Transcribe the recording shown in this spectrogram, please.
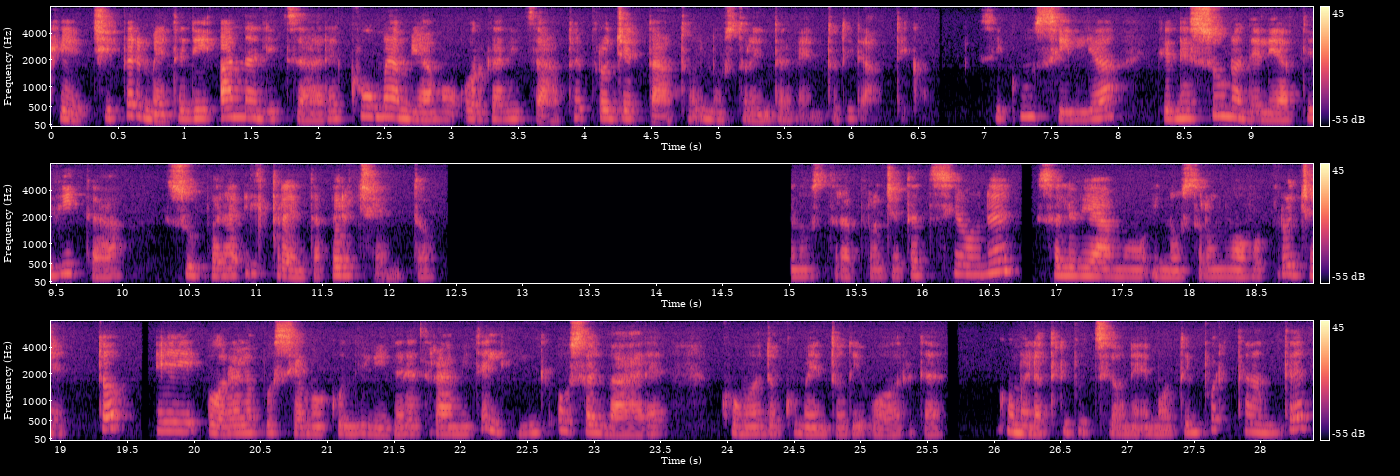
che ci permette di analizzare come abbiamo organizzato e progettato il nostro intervento didattico. Si consiglia che nessuna delle attività supera il 30%. La nostra progettazione, salviamo il nostro nuovo progetto e ora lo possiamo condividere tramite link o salvare come documento di Word. Come l'attribuzione è molto importante,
